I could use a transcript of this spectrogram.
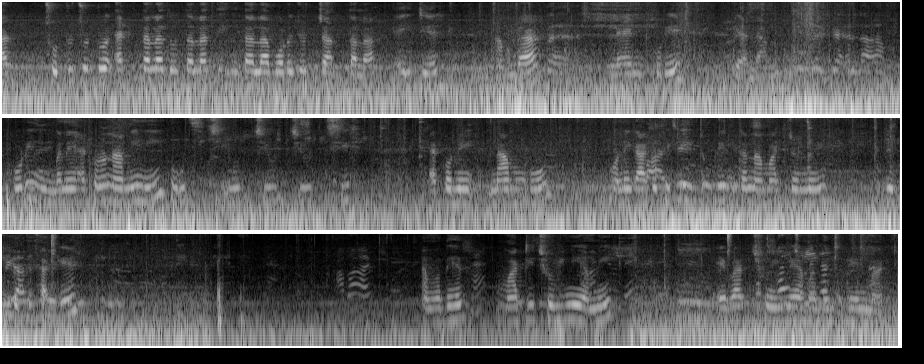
আর ছোট ছোট একতলা দোতলা তিনতলা বড় জোর চারতলা এই যে আমরা ল্যান্ড করে গেলাম। গেলাম। করিনি মানে এখনও নামিনি উঠছি উঠছি উঠছি উঠছি। এখনই নামবো। অনেক আগে থেকে তো প্লেনটা নামার জন্যই রেডি হতে থাকে। আমাদের মাটি ছুঁইনি আমি। এবার ছুঁইলে আমাদের প্লেন মাটি।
